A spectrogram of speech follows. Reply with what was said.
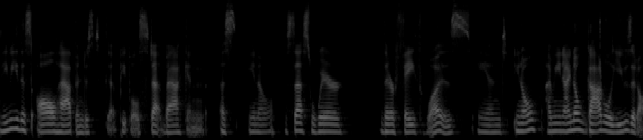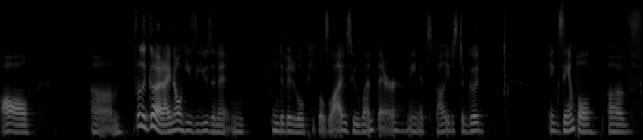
Maybe this all happened just to get people step back and you know assess where their faith was and you know i mean i know god will use it all um, for the good. I know he's using it in individual people's lives who went there. I mean it's probably just a good example of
